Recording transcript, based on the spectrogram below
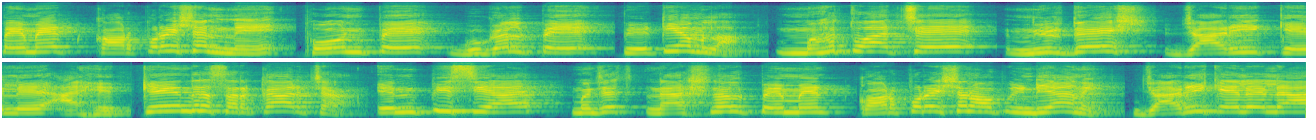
पेमेंट कॉर्पोरेशनने फोन पे गुगल पे पेटीएमला महत्त्वाचे निर्देश जारी केले आहेत. केंद्र सरकारच्या एनपीसीआय म्हणजेच नॅशनल पेमेंट कॉर्पोरेशन ऑफ इंडियाने जारी केलेल्या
